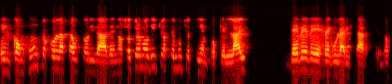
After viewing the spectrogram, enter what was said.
en conjunto con las autoridades. Nosotros hemos dicho hace mucho tiempo que el live debe de regularizarse. Los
